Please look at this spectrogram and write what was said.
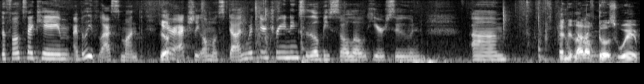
the folks that came, I believe last month, they are actually almost done with their training, so they'll be solo here soon. Um, And a lot of those were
